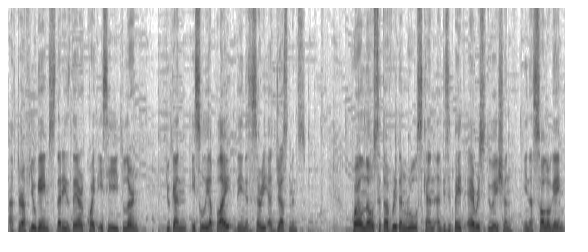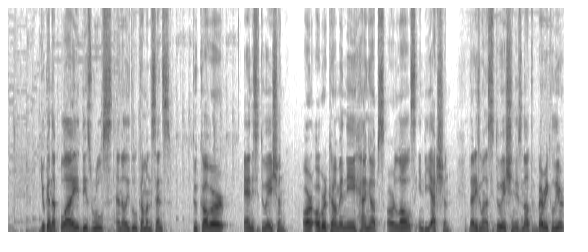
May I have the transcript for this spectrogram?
after a few games, that is, they are quite easy to learn. You can easily apply the necessary adjustments. While no set of written rules can anticipate every situation in a solo game, you can apply these rules and a little common sense to cover any situation or overcome any hang-ups or lulls in the action. That is when a situation is not very clear,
